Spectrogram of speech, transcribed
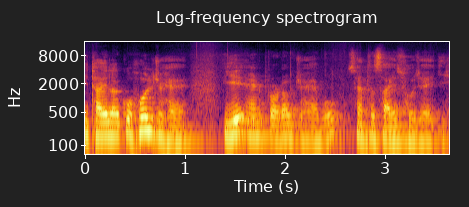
इथाइल अल्कोहल जो है, ये एंड प्रोडक्ट जो है वो सिंथेसाइज हो जाएगी।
